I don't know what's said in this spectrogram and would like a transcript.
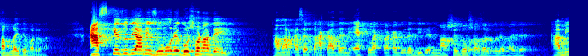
সামলাইতে পারে না। আজকে যদি আমি জুমুরে ঘোষণা দেই, আমার কাছে টাকা দেন, এক লাখ টাকা করে দিবেন, মাসে দশ হাজার করে পাইবেন, আমি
